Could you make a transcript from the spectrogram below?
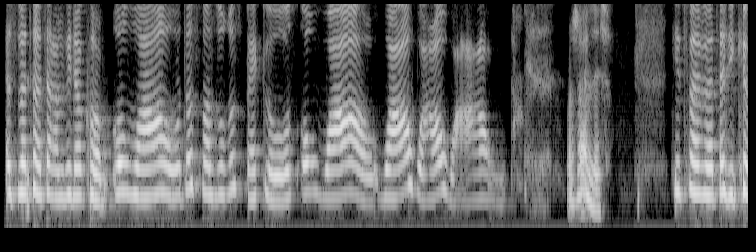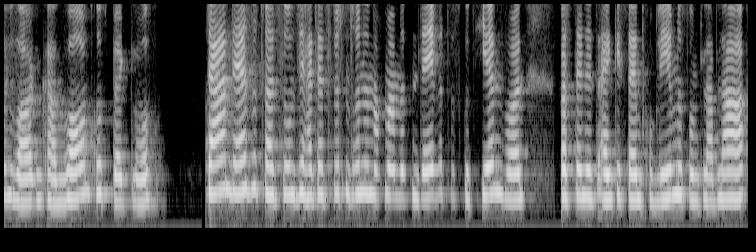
Es wird heute Abend wieder kommen. Oh wow, das war so respektlos. Oh wow, wow, wow, wow. Wahrscheinlich. Die zwei Wörter, die Kim sagen kann. Wow und respektlos. Da in der Situation, sie hat ja zwischendrin nochmal mit dem David diskutieren wollen, was denn jetzt eigentlich sein Problem ist und bla bla.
